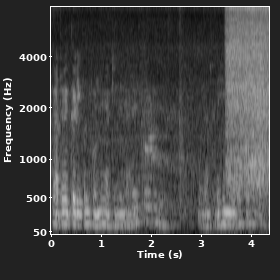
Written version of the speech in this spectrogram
आता मी कढी पण फोडणी घातलेली आहे बघा, थोडी हिंग टाकली.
